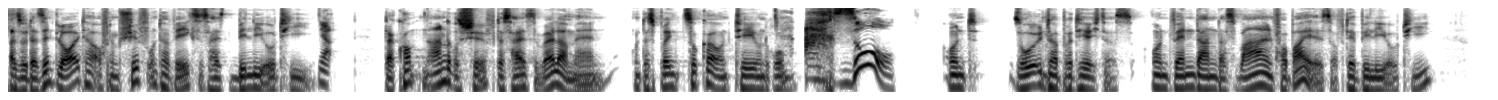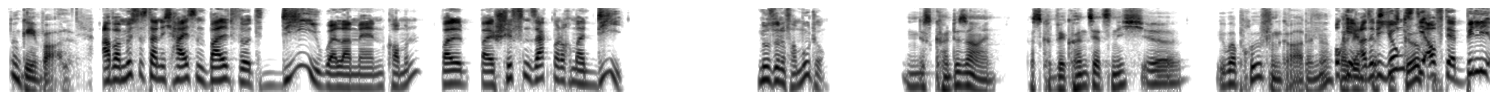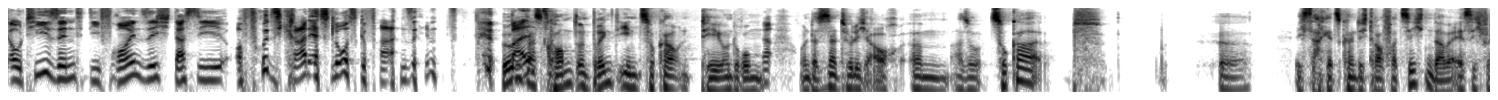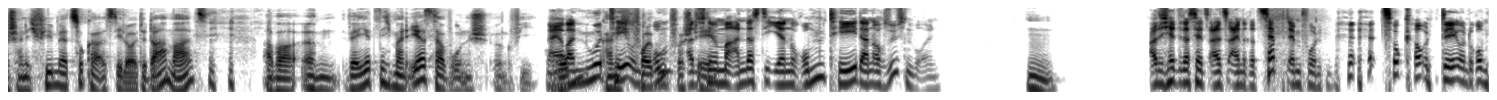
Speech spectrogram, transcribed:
Also da sind Leute auf einem Schiff unterwegs, das heißt Billy O.T. Ja. Da kommt ein anderes Schiff, das heißt Wellerman und das bringt Zucker und Tee und Rum. Ach so. Und so interpretiere ich das. Und wenn dann das Wahlen vorbei ist auf der Billy O.T., dann gehen wir alle. Aber müsste es da nicht heißen, bald wird die Wellerman kommen? Weil bei Schiffen sagt man doch immer die. Nur so eine Vermutung. Das könnte sein. Das, wir können es jetzt nicht äh, überprüfen gerade. Ne? Okay, also die Jungs, die auf der Billy OT sind, die freuen sich, dass sie, obwohl sie gerade erst losgefahren sind, Irgendwas kommt und bringt ihnen Zucker und Tee und Rum. Ja. Und das ist natürlich auch, ähm, also Zucker, pff, äh, ich sag jetzt könnte ich darauf verzichten, dabei esse ich wahrscheinlich viel mehr Zucker als die Leute damals. aber ähm, wäre jetzt nicht mein erster Wunsch irgendwie. naja, aber Rum nur kann Tee ich und Rum. Also ich nehme mal an, dass die ihren Rum-Tee dann auch süßen wollen. hm. Also ich hätte das jetzt als ein Rezept empfunden. Zucker und Tee und Rum.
